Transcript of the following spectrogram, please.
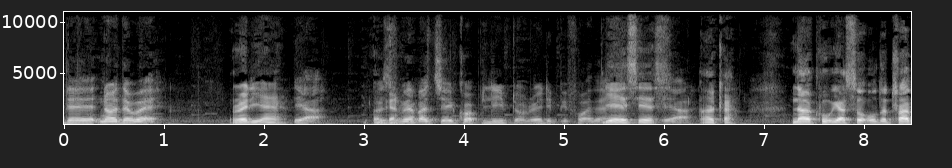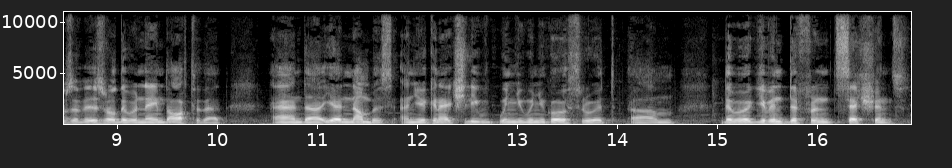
The no, they were. Already, yeah. Yeah. Because Okay. remember Jacob lived already before that. Yes, yes. Yeah. Okay. No, cool. Yeah. So all the tribes of Israel they were named after that, and uh, yeah, numbers. And you can actually when you when you go through it, um, they were given different sections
